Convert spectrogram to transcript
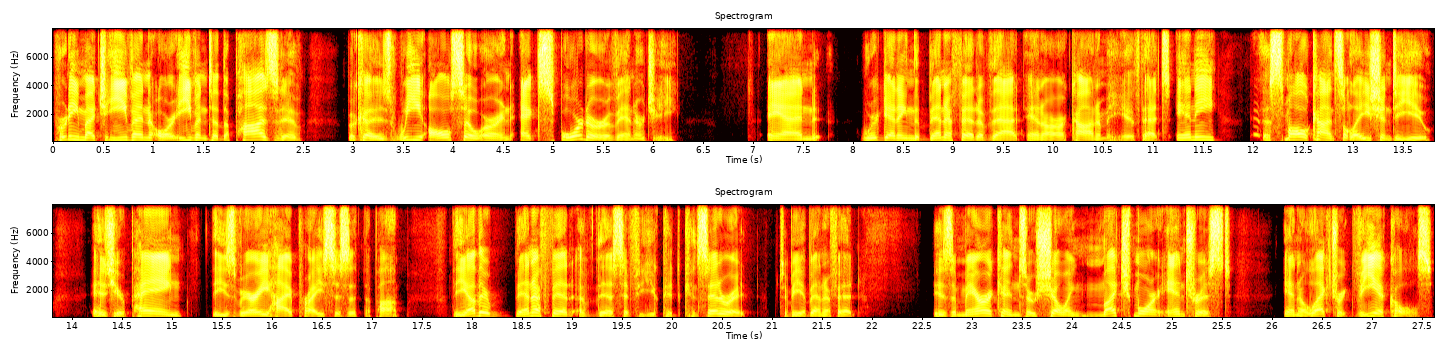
pretty much even or even to the positive because we also are an exporter of energy and we're getting the benefit of that in our economy. If that's any small consolation to you, as you're paying these very high prices at the pump. The other benefit of this, if you could consider it to be a benefit, is Americans are showing much more interest in electric vehicles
